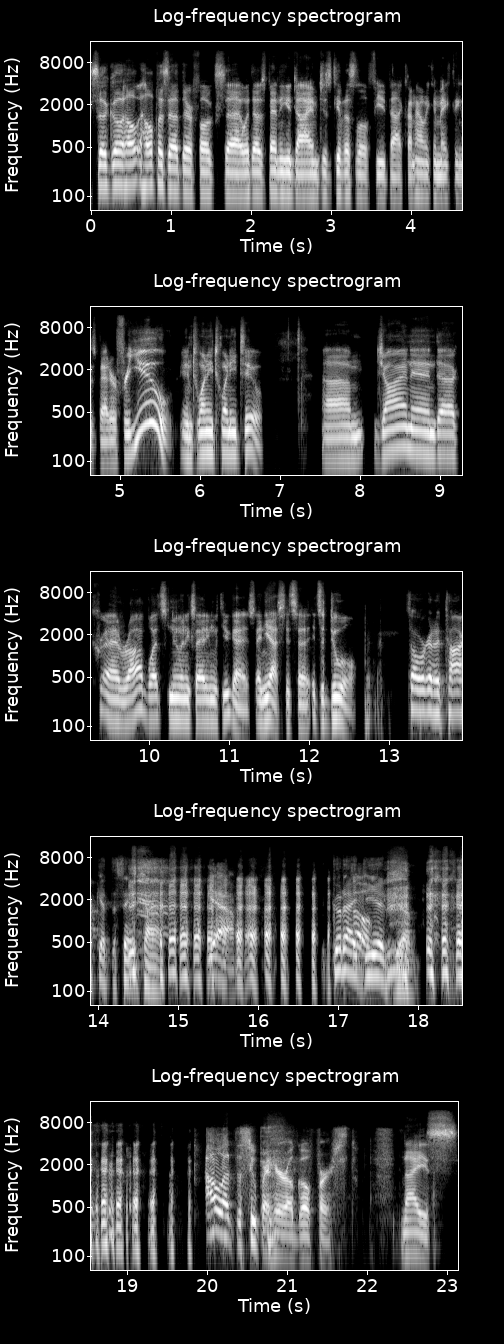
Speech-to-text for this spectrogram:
So go help help us out there, folks. Uh, without spending a dime, just give us a little feedback on how we can make things better for you in 2022. Um, John and uh, uh, Rob, what's new and exciting with you guys? And yes, it's a it's a duel. So we're going to talk at the same time. Yeah. Good So- idea, Jim. I'll let the superhero go first. nice.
